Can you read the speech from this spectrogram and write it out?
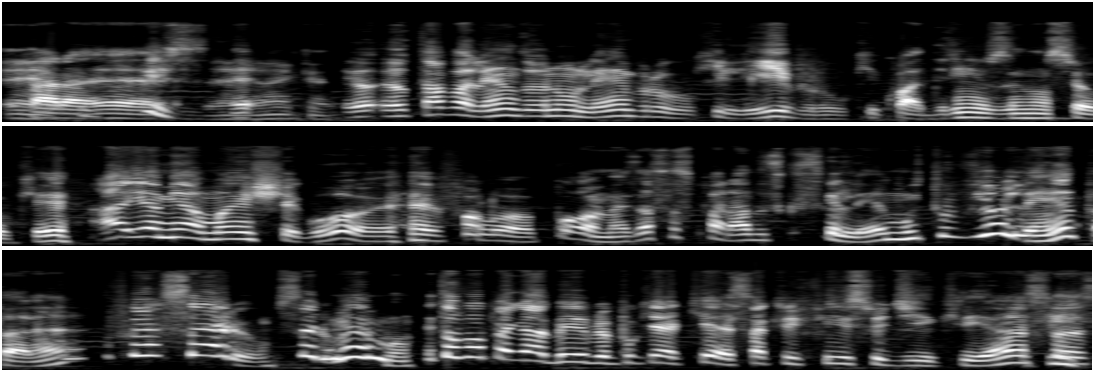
Cara, é. Pois é, né, cara? Eu, eu tava lendo, eu não lembro que livro, que quadrinhos e não sei o quê. Aí a minha mãe chegou e falou: pô, mas essas paradas que você lê é muito violenta, né? Eu falei: é sério, sério mesmo? Então eu vou pegar a Bíblia, porque aqui é sacrifício de crianças,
